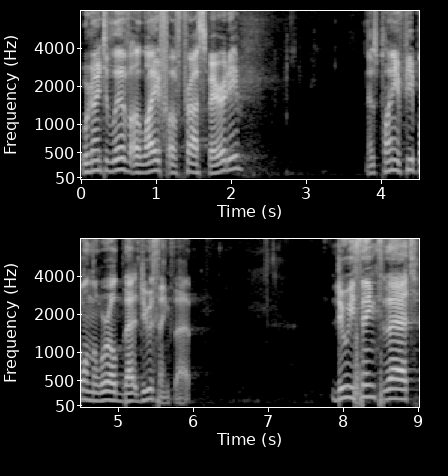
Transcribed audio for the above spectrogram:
we're going to live a life of prosperity? There's plenty of people in the world that do think that. Do we think that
